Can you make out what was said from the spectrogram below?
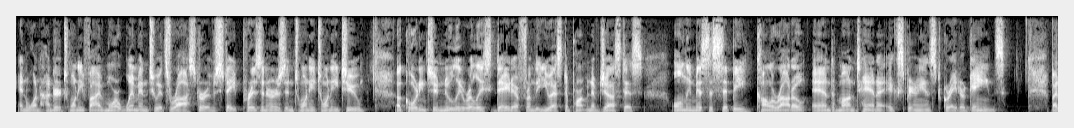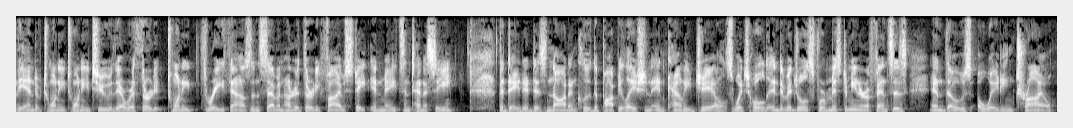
and 125 more women to its roster of state prisoners in 2022, according to newly released data from the U.S. Department of Justice. Only Mississippi, Colorado, and Montana experienced greater gains. By the end of 2022, there were 30, 23,735 state inmates in Tennessee. The data does not include the population in county jails, which hold individuals for misdemeanor offenses and those awaiting trial.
